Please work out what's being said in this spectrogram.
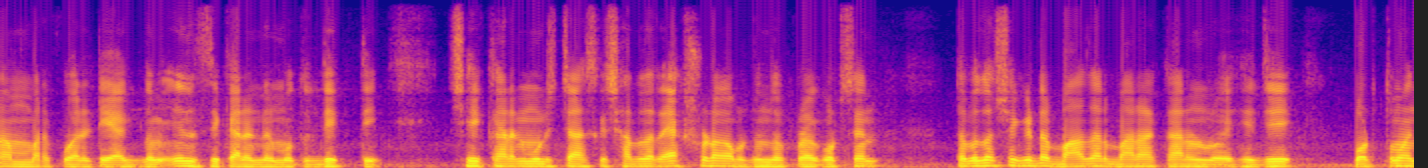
নাম্বার কোয়ালিটি একদম এলসি কারেন্টের মতো দেখতে। সেই কারেন্ট মরিচটা আজকে সাত হাজার একশো টাকা পর্যন্ত ক্রয় করছেন। তবে দর্শক এটা বাজার বাড়ার কারণ রয়েছে যে বর্তমান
